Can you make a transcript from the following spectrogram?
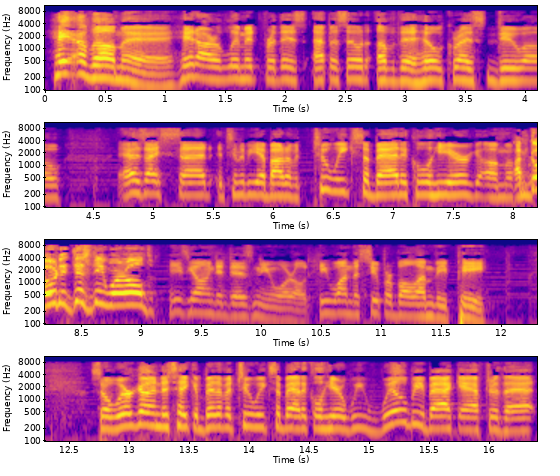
have um, uh, hit our limit for this episode of the Hillcrest Duo. As I said, it's going to be about a two-week sabbatical here. Um, I'm going to Disney World. He's going to Disney World. He won the Super Bowl MVP. So we're going to take a bit of a two-week sabbatical here. We will be back after that.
